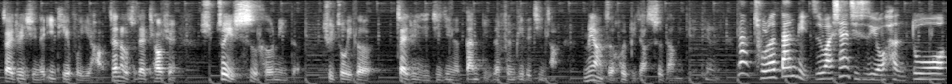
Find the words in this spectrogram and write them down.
债券型的 ETF 也好，在那个时候再挑选最适合你的去做一个债券型基金的单笔的分批的进场。那样子会比较适当一点点。嗯，那除了单笔之外，现在其实有很多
